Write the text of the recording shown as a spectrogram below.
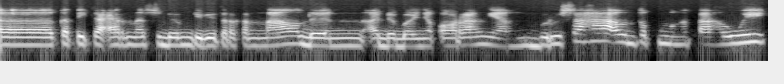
uh, ketika Ernest sudah menjadi terkenal dan ada banyak orang yang berusaha untuk mengetahui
